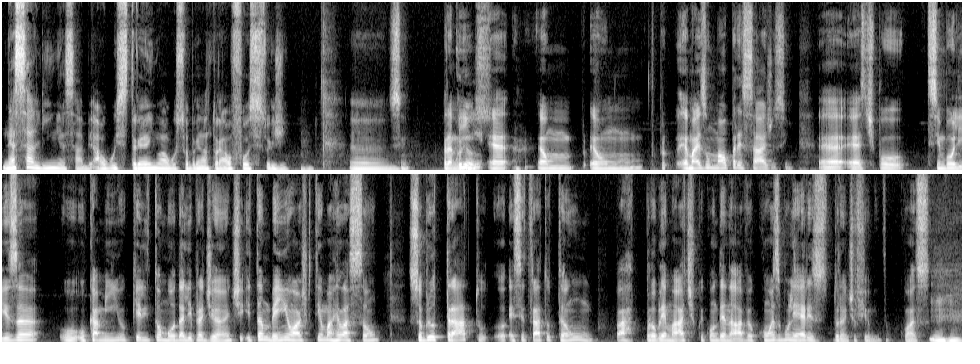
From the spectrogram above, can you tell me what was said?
nessa linha, sabe? Algo estranho, algo sobrenatural fosse surgir. Ah, Sim. Pra mim, é, é, um, é, um, é mais um mau presságio, assim. É, é, tipo, simboliza o, o caminho que ele tomou dali pra diante e também eu acho que tem uma relação sobre o trato, esse trato tão ah, problemático e condenável com as mulheres durante o filme. Com, as, uhum.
